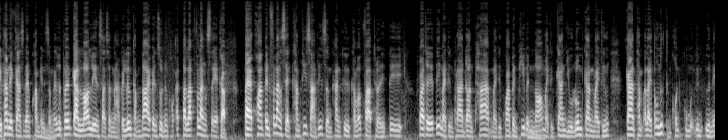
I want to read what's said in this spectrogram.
รีภาพในการแสดงความเห็นสำคัญที่สุด เพราะฉะนั้นการล้อเลียนศาสนาเป็นเรื่องทำได้เป็นส่วนหนึ่งของอัตลักษณ์ฝรั่งเศส ครับ แต่ความเป็นฝรั่งเศสคำที่สามที่สำคัญคือคำว่า fraternity fraternity หมายถึงพราดอนภาพ หมายถึงความเป็นพี่เป็นน้อง หมายถึงการอยู่ร่วมกันหมายถึงการทำอะไรต้องนึกถึงคนกลุ่มอื่นๆใน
